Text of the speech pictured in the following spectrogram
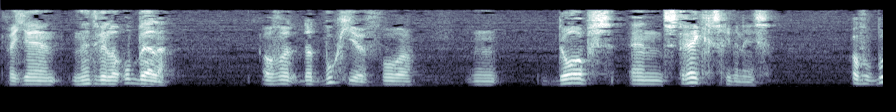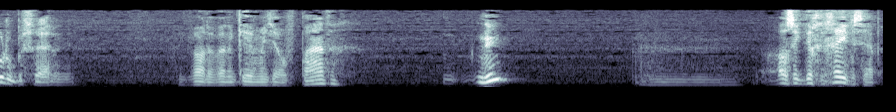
Ik had je net willen opbellen. Over dat boekje voor mm, dorps- en streekgeschiedenis. Over boedelbeschrijvingen. Ik wou er wel een keer met je over praten. Nu? Als ik de gegevens heb.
